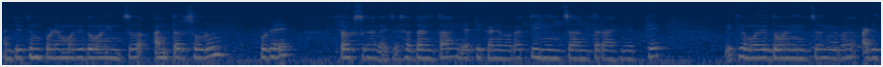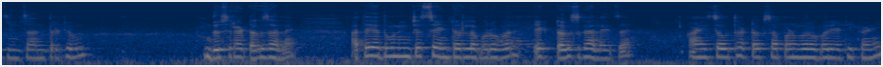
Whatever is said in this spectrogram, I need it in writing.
आणि तिथून पुढे मध्ये दोन इंच अंतर सोडून पुढे टक्स घालायचं आहे. साधारणतः या ठिकाणी बघा तीन इंच अंतर आहे इथे. इथे मध्ये दोन इंच किंवा अडीच इंच अंतर ठेवून दुसरा टक्स झाला आहे आता या दोन इंच सेंटरला बरोबर एक टक्स घालायचा आहे. आणि चौथा टक्स आपण बरोबर या ठिकाणी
